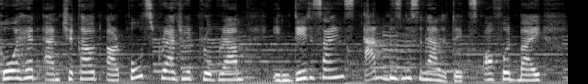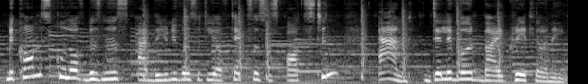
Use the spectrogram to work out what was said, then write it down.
go ahead and check out our postgraduate program in data science and business analytics offered by McCombs School of Business at the University of Texas at Austin and delivered by Great Learning.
